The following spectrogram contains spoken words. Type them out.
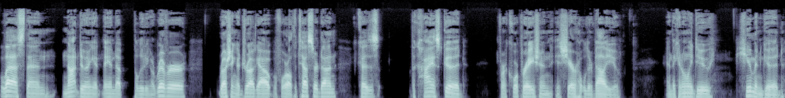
less than not doing it, they end up polluting a river, rushing a drug out before all the tests are done, because the highest good for a corporation is shareholder value, and they can only do human good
